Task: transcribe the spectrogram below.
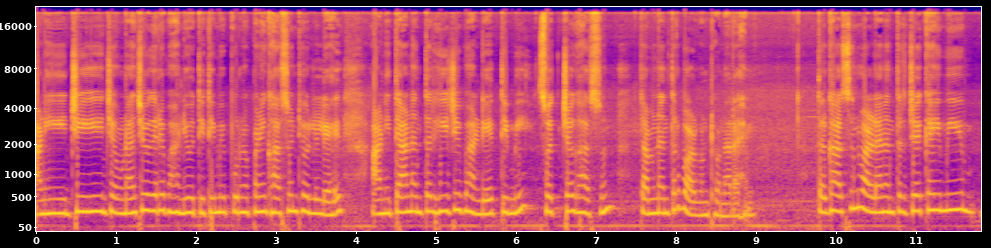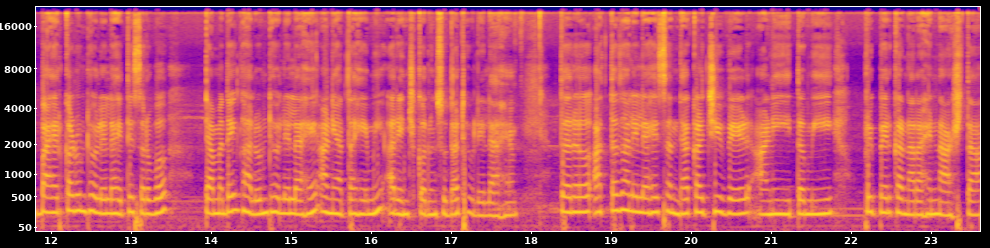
आणि जी जेवणाची वगैरे भांडी होती ती मी पूर्णपणे घासून ठेवलेली आहेत. आणि त्यानंतर ही जी भांडी आहेत ती मी स्वच्छ घासून त्यानंतर वाळवून ठेवणार आहे. तर घासून वाळल्यानंतर जे काही मी बाहेर काढून ठेवलेलं आहे ते सर्व त्यामध्ये घालून ठेवलेलं आहे. आणि आता हे मी अरेंज करूनसुद्धा ठेवलेलं आहे. तर आत्ता झालेली आहे संध्याकाळची वेळ आणि इथं मी प्रिपेअर करणार आहे नाश्ता.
